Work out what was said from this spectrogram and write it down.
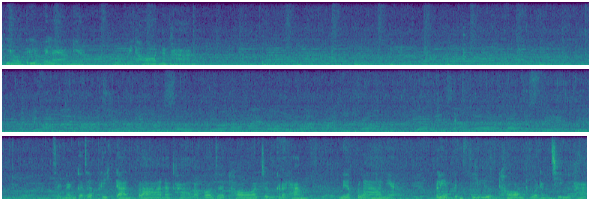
ที่เราเตรียมไว้แล้วเนี่ย ลงไปทอดนะคะ จากนั้นก็จะพลิกด้านปลานะคะ แล้วก็จะทอดจนกระทั่งเนื้อปลาเนี่ย เปลี่ยนเป็นสีเหลืองทองทั่วทั้งชิ้นค่ะ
